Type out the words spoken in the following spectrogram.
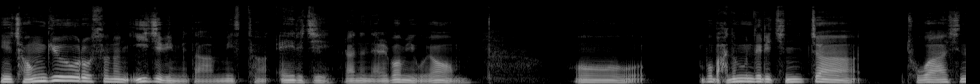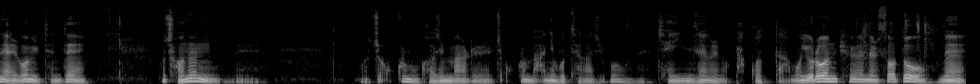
이 정규로서는 2집입니다. 미스터 에이르지라는 앨범이고요. 어, 뭐 많은 분들이 진짜 좋아하시는 앨범일 텐데 뭐 저는 네, 뭐 조금 거짓말을 조금 많이 못해가지고 네, 제 인생을 막 바꿨다 뭐 이런 표현을 써도 네,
